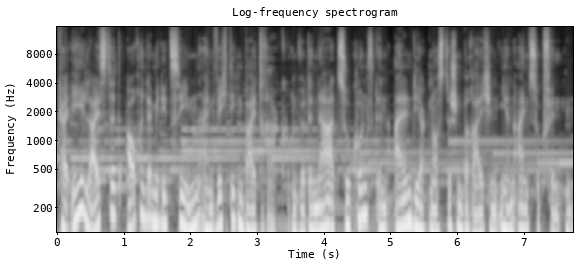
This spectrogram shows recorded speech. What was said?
KI leistet auch in der Medizin einen wichtigen Beitrag und wird in naher Zukunft in allen diagnostischen Bereichen ihren Einzug finden.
